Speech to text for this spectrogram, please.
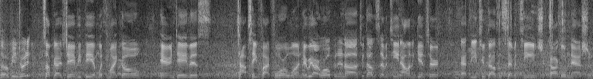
so I hope you enjoyed it. What's up guys, JayMVP, I'm with Michael, Aaron Davis, Topps 85401. Here we are. We're opening uh, 2017 Allen & Ginter at the 2017 Chicago National.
